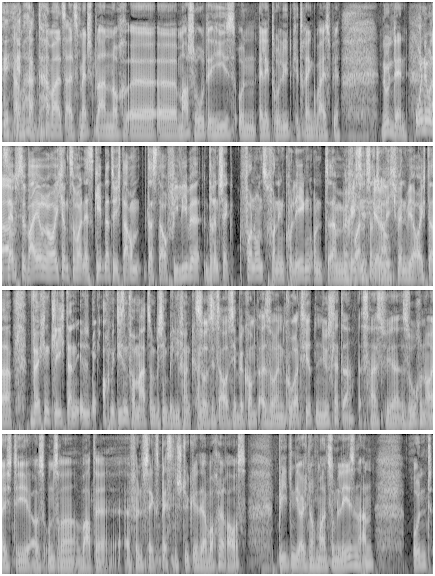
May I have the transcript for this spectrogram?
Damals, damals als Matchplan noch äh, äh, Marschroute hieß und Elektrolytgetränk Weißbier. Nun denn. Ohne uns ähm, selbst beweihräuchern zu wollen. Es geht natürlich darum, dass da auch viel Liebe drinsteckt von uns, von den Kollegen. Und ähm, wir Richtig, freuen uns genau. natürlich, wenn wir euch da wöchentlich dann auch mit diesem Format so ein bisschen beliefern können. So sieht's aus. Ihr bekommt also einen kuratierten Newsletter. Das heißt, wir suchen euch die aus unserer Warte äh, fünf, sechs besten Stücke der Woche raus, bieten die euch nochmal zum Lesen an und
